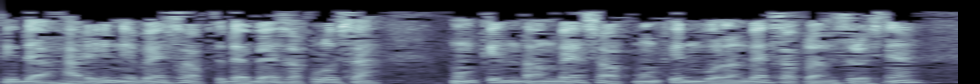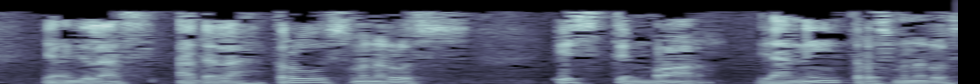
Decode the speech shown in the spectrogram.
Tidak hari ini, besok, tidak besok, lusa, mungkin tahun besok, mungkin bulan besok dan seterusnya. Yang jelas adalah terus menerus, istimrar, yakni terus menerus,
